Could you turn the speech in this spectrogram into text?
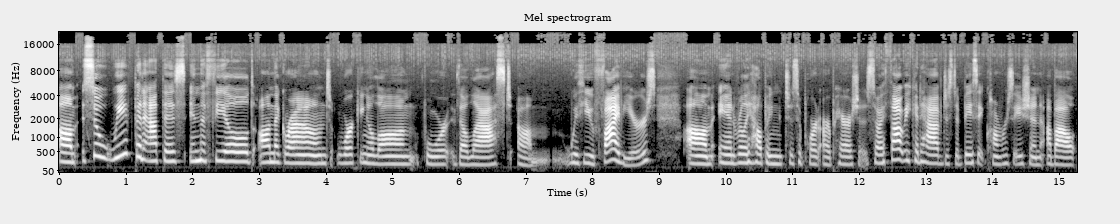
Um, so we've been at this in the field, on the ground, working along for the last, um, with you, five years. Um, and really helping to support our parishes. So I thought we could have just a basic conversation about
